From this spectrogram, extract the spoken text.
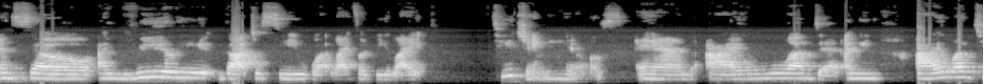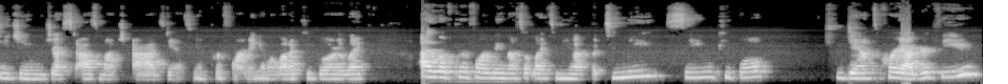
And so I really got to see what life would be like teaching heels and I loved it. I mean, I love teaching just as much as dancing and performing. And a lot of people are like, I love performing, that's what lights me up. But to me, seeing people dance choreography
